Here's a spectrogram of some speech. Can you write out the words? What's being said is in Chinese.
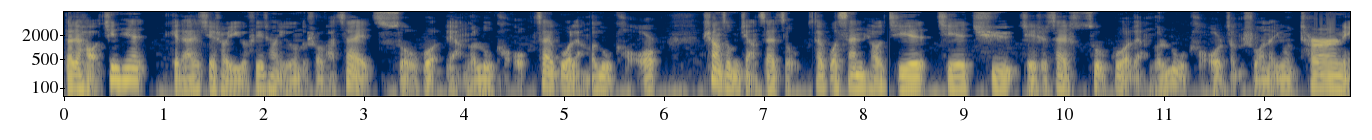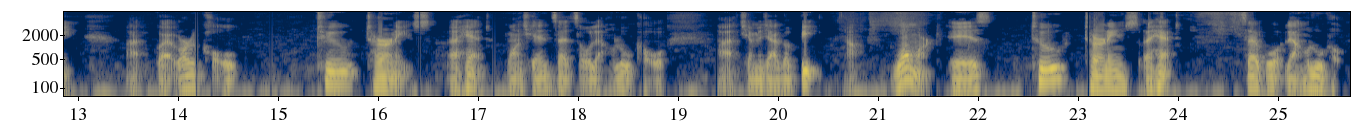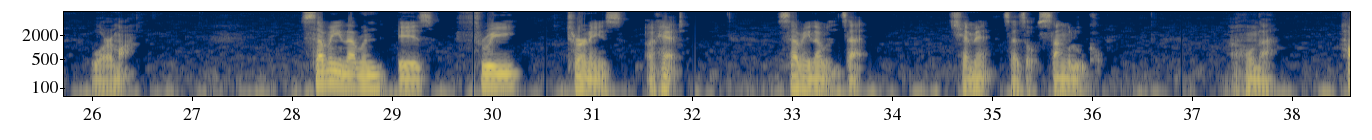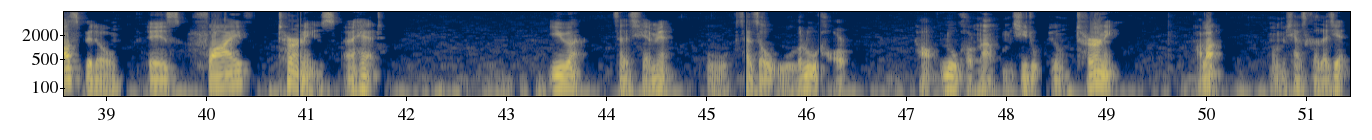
大家好，今天给大家介绍一个非常有用的说法：再走过两个路口，再过两个路口。上次我们讲再走，再过三条街街区，这是再走过两个路口，怎么说呢？用 turning 啊，拐弯口，two turnings ahead，往前再走两个路口啊，前面加个 b，啊。Walmart is two turnings ahead，再过两个路口，沃尔玛。Seven Eleven is Three turnings ahead. Seven Eleven 在前面再走三个路口。然后呢，Hospital is five turnings ahead. 医院在前面五再走五个路口。好，路口呢，我们记住用 turning。好了，我们下次课再见。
